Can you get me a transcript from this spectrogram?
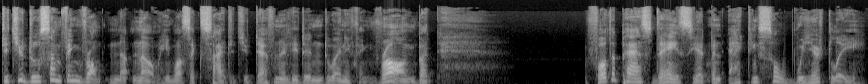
Did you do something wrong? No, no, he was excited. You definitely didn't do anything wrong, but for the past days he had been acting so weirdly.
